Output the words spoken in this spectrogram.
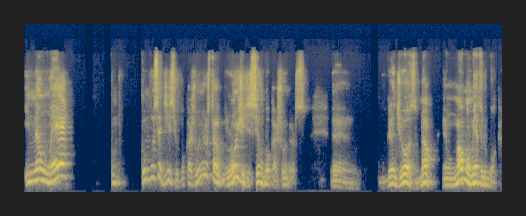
E não é como você disse, o Boca Juniors está longe de ser um Boca Juniors é, grandioso, não, é um mau momento do Boca.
